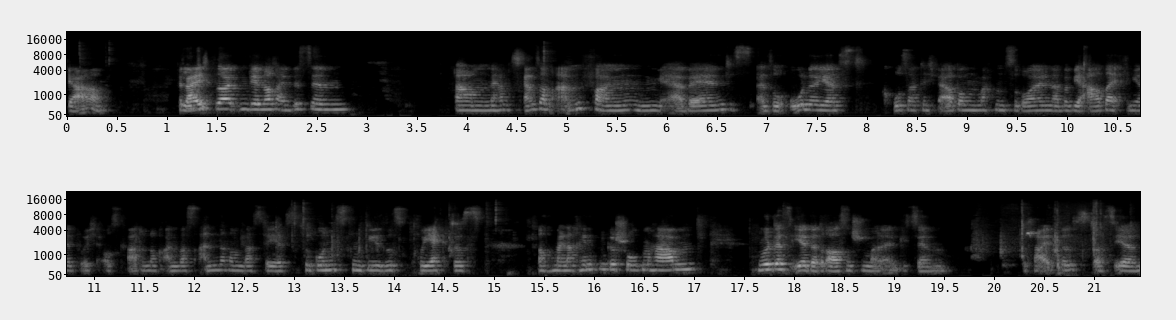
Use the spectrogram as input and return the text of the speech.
Ja, vielleicht sollten wir noch ein bisschen, ähm, wir haben es ganz am Anfang erwähnt, also ohne jetzt großartig Werbung machen zu wollen, aber wir arbeiten ja durchaus gerade noch an was anderem, was wir jetzt zugunsten dieses Projektes nochmal nach hinten geschoben haben. Nur, dass ihr da draußen schon mal ein bisschen Bescheid wisst, dass ihr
